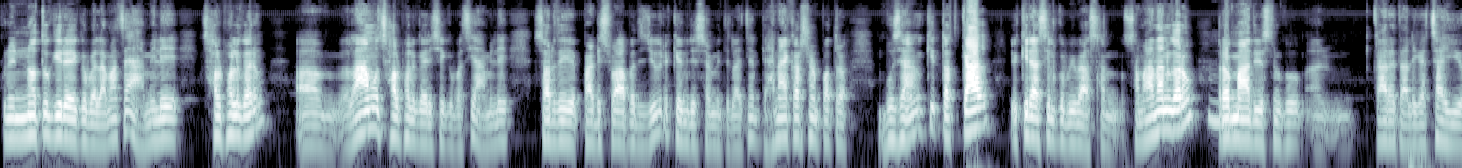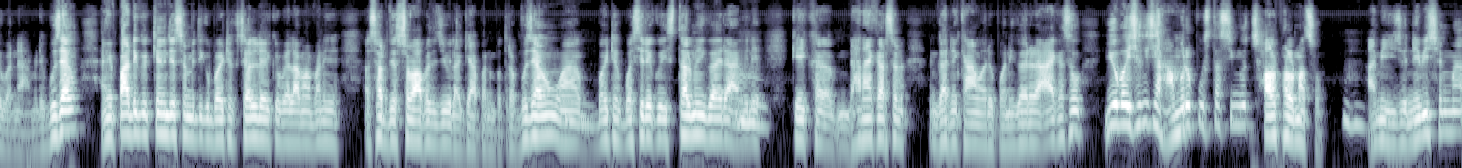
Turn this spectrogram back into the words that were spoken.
कुनै नतोकिरहेको बेलामा चाहिँ हामीले छलफल गऱ्यौँ। लामो छलफल गरिसकेपछि हामीले सर्दे पार्टी सभापतिज्यू र केन्द्रीय समितिलाई चाहिँ ध्यानाकर्षण पत्र बुझायौँ कि तत्काल यो क्रियाशीलको विवाद सम- समाधान गरौँ र महाधिवेशनको कार्यतालिका चाहियो भन्ने हामीले बुझायौँ। हामी पार्टीको केन्द्रीय समितिको बैठक चलिरहेको बेलामा पनि सर्दीय सभापतिज्यूलाई ज्ञापन पत्र बुझायौँ। उहाँ. बैठक बसिरहेको स्थलमै गएर हामीले केही ध्यानाकर्षण गर्ने कामहरू पनि गरेर आएका छौँ। यो भइसकेपछि हाम्रो पुस्तासिंहको छलफलमा छौँ। हामी हिजो नेवी सङ्घमा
